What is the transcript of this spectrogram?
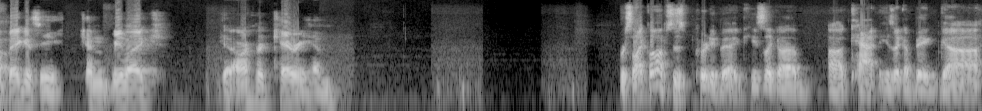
Uh, big is he? Can we like can Arthur carry him? Recyclops is pretty big. He's like a, a cat. He's like a big. Uh,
